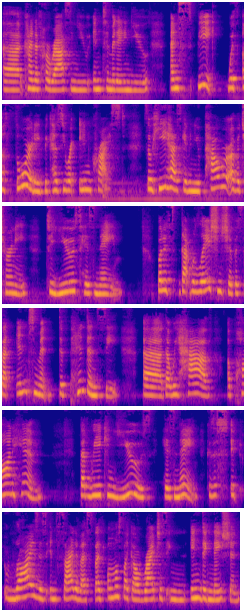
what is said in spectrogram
uh, kind of harassing you, intimidating you, and speak with authority because you are in Christ. So he has given you power of attorney to use his name. But it's that relationship, it's that intimate dependency uh, that we have upon him that we can use his name. Because it rises inside of us like almost like a righteous in, indignation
